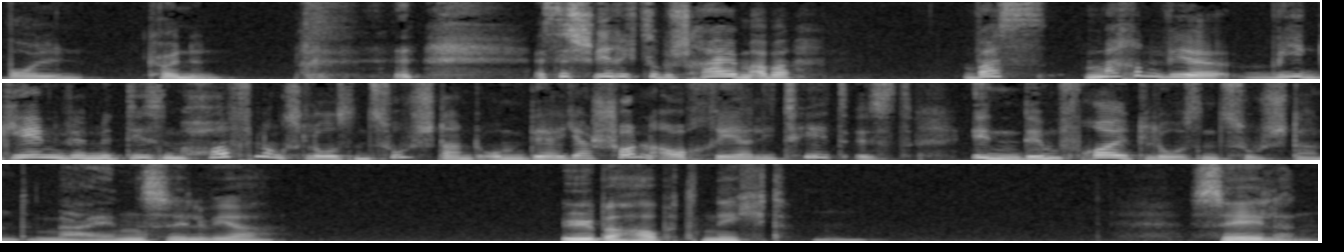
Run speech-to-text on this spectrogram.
Wollen, können. es ist schwierig zu beschreiben, aber was machen wir, wie gehen wir mit diesem hoffnungslosen Zustand um, der ja schon auch Realität ist, in dem freudlosen Zustand? Nein, Silvia, überhaupt nicht. Hm. Seelen,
